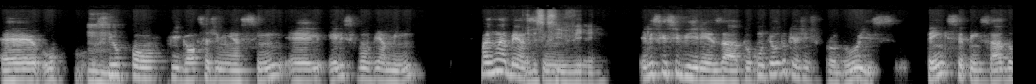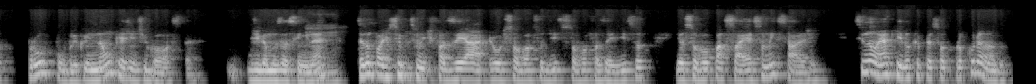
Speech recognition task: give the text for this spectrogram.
É, o, Uhum. Se o povo que gosta de mim assim, ele- eles que vão vir a mim. Mas não é bem Eles assim. que se virem. Eles que se virem, exato. O conteúdo que a gente produz tem que ser pensado para o público e não que a gente gosta. digamos assim, né? Uhum. Você não pode simplesmente fazer, ah, eu só gosto disso, só vou fazer isso, eu só vou passar essa mensagem. Se não é aquilo que o pessoal está procurando.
